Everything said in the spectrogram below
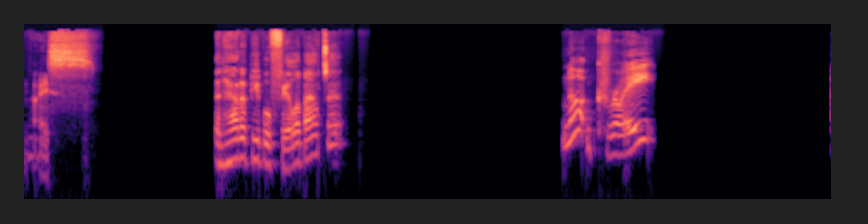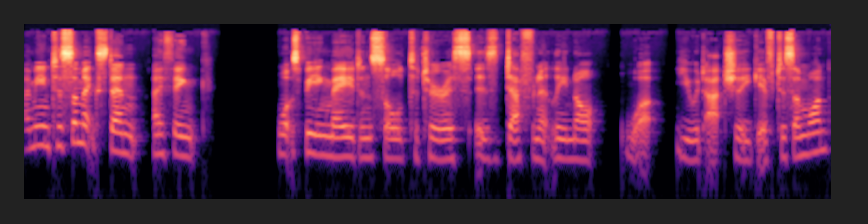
Nice. And how do people feel about it? Not great. I mean, to some extent, I think what's being made and sold to tourists is definitely not what you would actually give to someone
